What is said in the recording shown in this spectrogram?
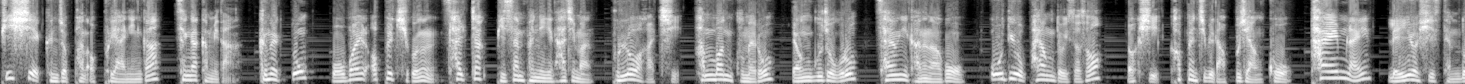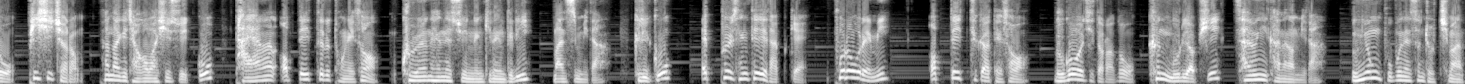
PC에 근접한 어플이 아닌가 생각합니다. 금액도 모바일 어플치고는 살짝 비싼 편이긴 하지만 블로와 같이 한 번 구매로 영구적으로 사용이 가능하고 오디오 파형도 있어서 역시 컷 편집이 나쁘지 않고 timeline layer 시스템도 PC처럼 편하게 작업하실 수 있고 다양한 업데이트를 통해서 구현해낼 수 있는 기능들이 많습니다. 그리고 애플 생태계답게 프로그램이 업데이트가 돼서 무거워지더라도 큰 무리 없이 사용이 가능합니다. 응용 부분에선 좋지만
